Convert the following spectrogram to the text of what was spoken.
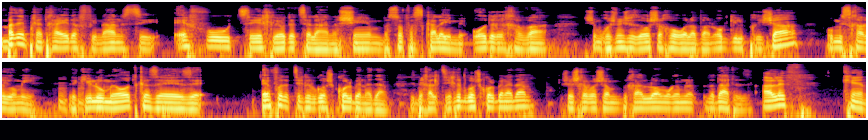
מה זה מבחינתך ידע פיננסי? איפה הוא צריך להיות אצל האנשים? בסוף הסקאלה היא מאוד רחבה, שהם חושבים שזה או שחור או לבן, או גיל פרישה, או מסחר יומי. זה כאילו מאוד כזה, זה... איפה אתה צריך לפגוש כל בן אדם? זה בכלל צריך לפגוש כל בן אדם? שיש חבר'ה שם בכלל לא אמורים לדעת את זה? א', כן,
